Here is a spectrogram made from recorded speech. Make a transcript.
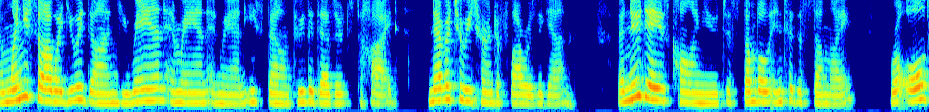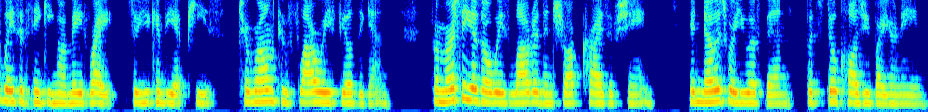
And when you saw what you had done, you ran and ran and ran eastbound through the deserts to hide, never to return to flowers again. A new day is calling you to stumble into the sunlight, where old ways of thinking are made right so you can be at peace, to roam through flowery fields again. For mercy is always louder than sharp cries of shame. It knows where you have been, but still calls you by your name,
